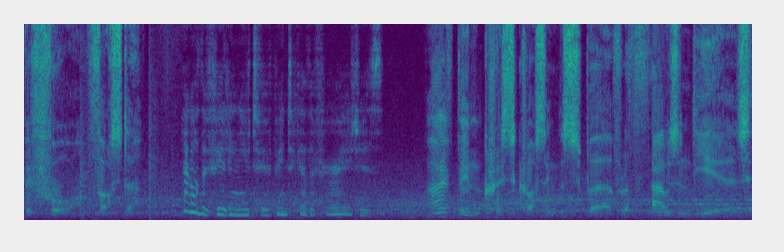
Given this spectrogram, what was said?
Before Foster. I got the feeling you two have been together for ages. I've been crisscrossing the spur for a thousand years.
